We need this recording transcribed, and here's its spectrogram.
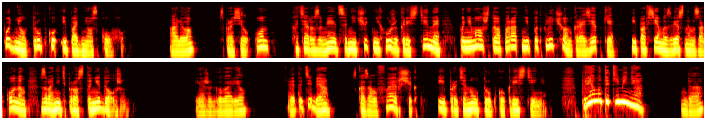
поднял трубку и поднес к уху. «Алло, спросил он, хотя, разумеется, ничуть не хуже Кристины, понимал, что аппарат не подключен к розетке и по всем известным законам звонить просто не должен. «Я же говорил, это тебя», — сказал фаерщик и протянул трубку Кристине. «Прямо-таки меня?» «Да,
